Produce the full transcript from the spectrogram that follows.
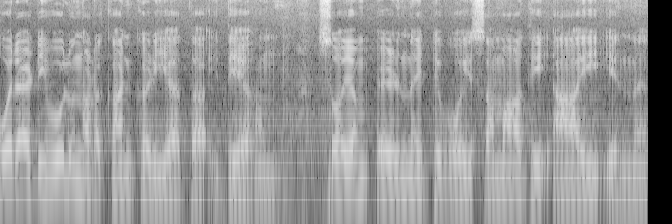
ഒരടി പോലും നടക്കാൻ കഴിയാത്ത ഇദ്ദേഹം സ്വയം എഴുന്നേറ്റ് പോയി സമാധി ആയി എന്ന്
